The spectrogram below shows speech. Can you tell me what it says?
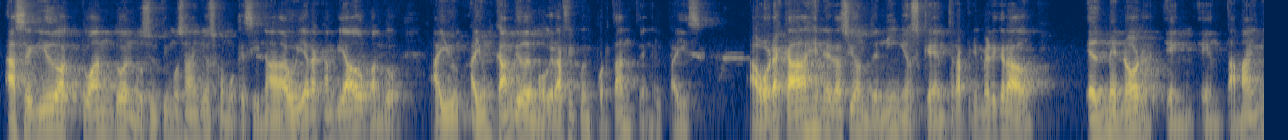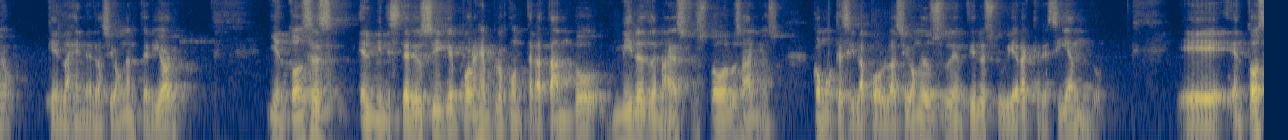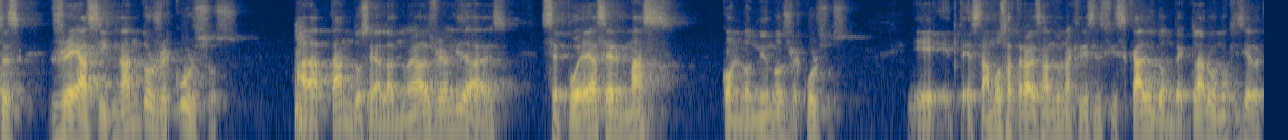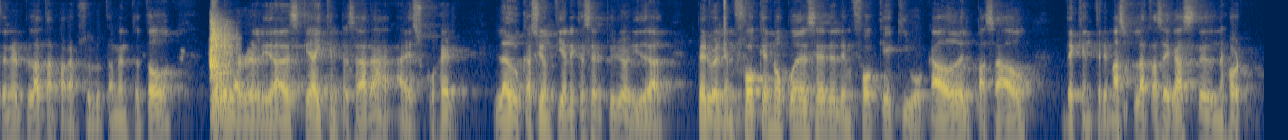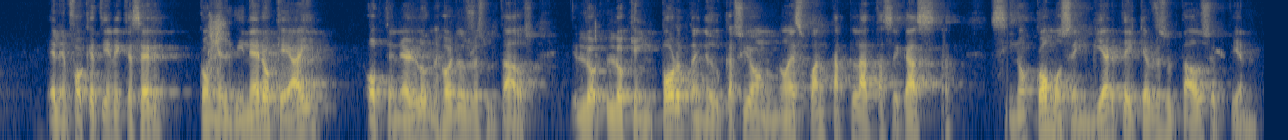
ha seguido actuando en los últimos años como que si nada hubiera cambiado cuando hay un, hay un cambio demográfico importante en el país. Ahora cada generación de niños que entra a primer grado es menor en, tamaño que la generación anterior. Y entonces el ministerio sigue, por ejemplo, contratando miles de maestros todos los años, como que si la población estudiantil estuviera creciendo. Eh, entonces, reasignando recursos, adaptándose a las nuevas realidades, se puede hacer más con los mismos recursos. Eh, estamos atravesando una crisis fiscal donde, claro, uno quisiera tener plata para absolutamente todo, pero la realidad es que hay que empezar a, escoger. La educación tiene que ser prioridad, pero el enfoque no puede ser el enfoque equivocado del pasado de que entre más plata se gaste es mejor. El enfoque tiene que ser con el dinero que hay, obtener los mejores resultados. Lo, lo, que importa en educación no es cuánta plata se gasta, sino cómo se invierte y qué resultados se obtienen.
